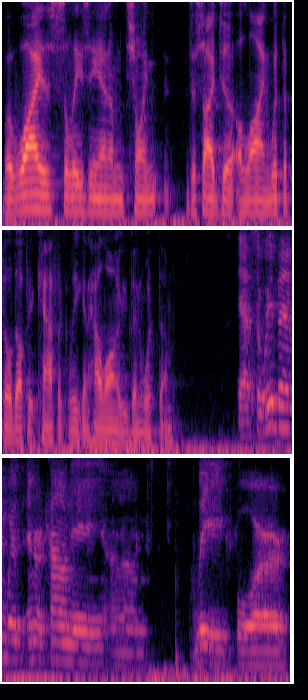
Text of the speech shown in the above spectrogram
but why is Salesianum showing decide to align with the Philadelphia Catholic League, and how long have you been with them? Yeah, so we've been with Intercounty um, League for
